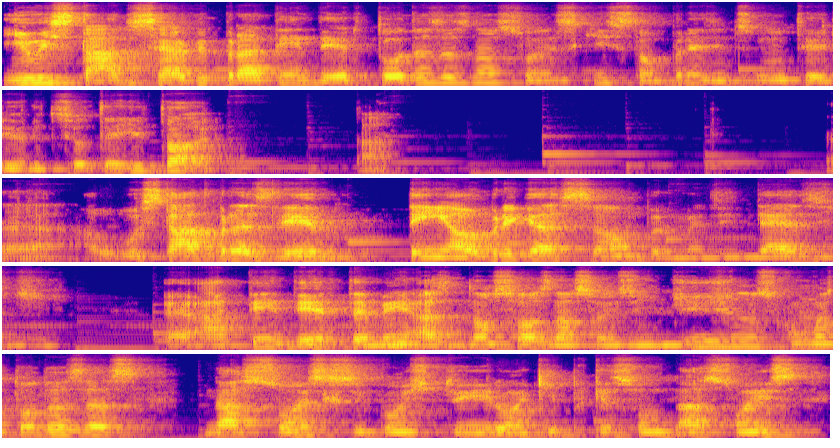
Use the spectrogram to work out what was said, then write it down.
e o Estado serve para atender todas as nações que estão presentes no interior do seu território. Tá? É, o Estado brasileiro tem a obrigação, pelo menos em tese, de é, atender também as, não só as nações indígenas, como todas as nações que se constituíram aqui, porque são nações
